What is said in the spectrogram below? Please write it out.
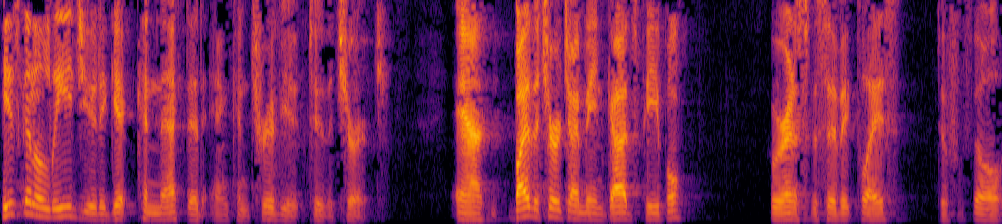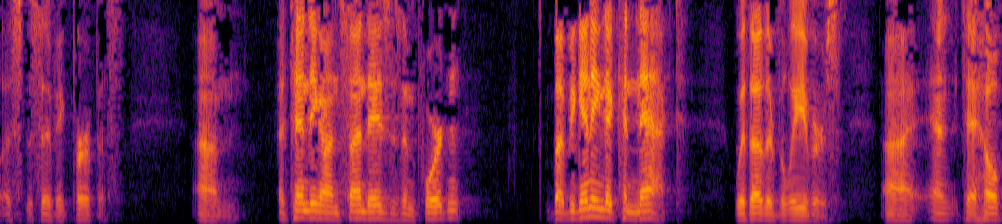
he's going to lead you to get connected and contribute to the church. And by the church, I mean God's people who are in a specific place to fulfill a specific purpose. Um, attending on Sundays is important, but beginning to connect with other believers uh, and to help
